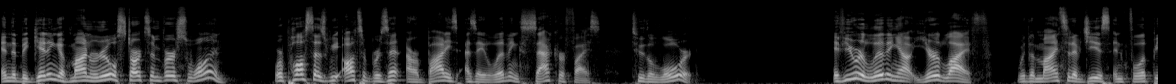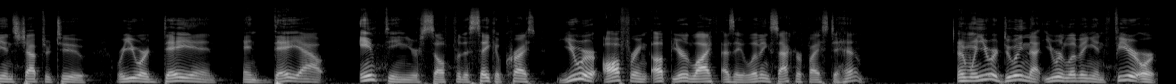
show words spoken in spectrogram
And the beginning of mind renewal starts in verse 1, where Paul says we ought to present our bodies as a living sacrifice to the Lord. If you are living out your life with the mindset of Jesus in Philippians chapter 2, where you are day in and day out emptying yourself for the sake of Christ, you are offering up your life as a living sacrifice to Him. And when you are doing that, you are living in fear or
